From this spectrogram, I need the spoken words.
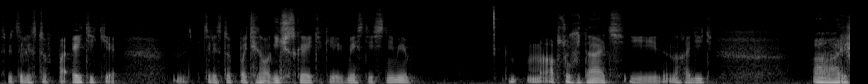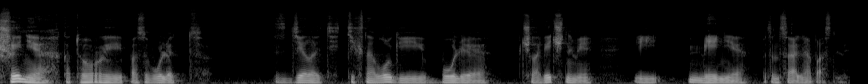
специалистов по этике, специалистов по технологической этике, и вместе с ними обсуждать и находить а, решения, которые позволят сделать технологии более человечными и менее потенциально опасными.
